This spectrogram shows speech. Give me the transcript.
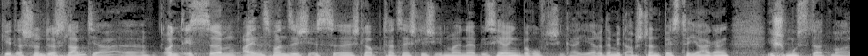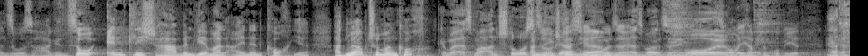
geht das schon durchs Land, ja. Äh, und ist ähm, 21 ist, äh, ich glaube, tatsächlich in meiner bisherigen beruflichen Karriere der mit Abstand beste Jahrgang. Ich muss das mal so sagen. So, endlich haben wir mal einen Koch hier. Hatten wir überhaupt schon mal einen Koch? Können wir erstmal anstoßen, Also? Stößchen, wohl sein, Erstmal zum. Wohl. Sorry, ich habe schon probiert. ist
